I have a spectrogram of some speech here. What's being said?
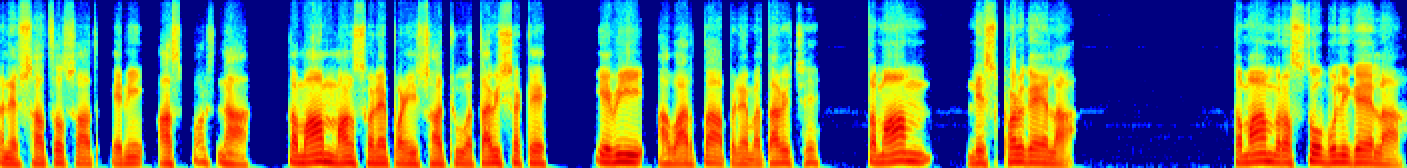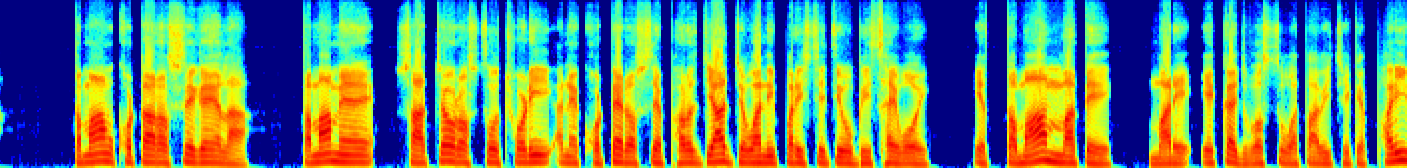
અને સાથોસાથ એની આસપાસના તમામ માણસોને પણ એ સાચું બતાવી શકે એવી આ વાર્તા આપણે બતાવે છે. તમામ નિષ્ફળ ગયેલા, તમામ રસ્તો ભૂલી ગયેલા, તમામ ખોટા રસ્તે ગયેલા, તમામે સાચો રસ્તો છોડી અને ખોટે રસ્તે ફરજિયાત જવાની પરિસ્થિતિ ઊભી થઈ હોય એ તમામ માટે મારે એક જ વસ્તુ બતાવી છે કે ફરી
